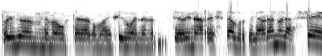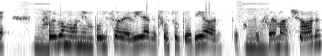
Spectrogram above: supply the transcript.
por eso no me gustaba como decir, bueno, te doy una receta, porque la verdad no la sé, mm. fue como un impulso de vida que fue superior, que, mm. fue mayor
